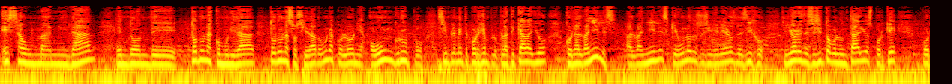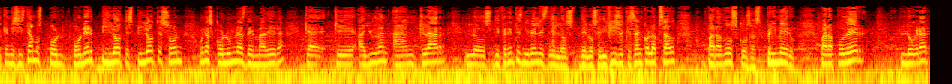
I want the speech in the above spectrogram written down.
esa humanidad en donde toda una comunidad, toda una sociedad o una colonia o un grupo, simplemente, por ejemplo, platicaba yo con albañiles, albañiles que uno de sus ingenieros les dijo, señores, necesito voluntarios porque necesitamos pon poner pilotes. Pilotes son unas columnas de madera que, que, ayudan a anclar los diferentes niveles de los, de los edificios que se han colapsado para dos cosas. Primero, para poder lograr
